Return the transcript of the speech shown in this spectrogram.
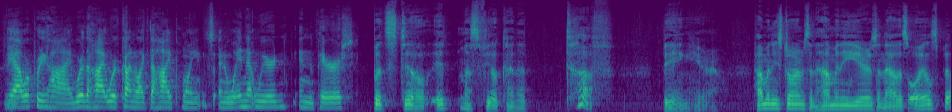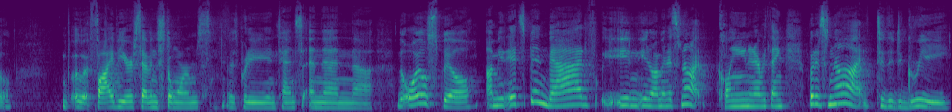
yeah, we're pretty high. We're the high. We're kind of like the high points, and isn't that weird in the parish? But still, it must feel kind of tough being here. How many storms and how many years, and now this oil spill? Five years, seven storms. It was pretty intense, and then uh, the oil spill. I mean, it's been bad. You know, I mean, it's not clean and everything, but it's not to the degree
